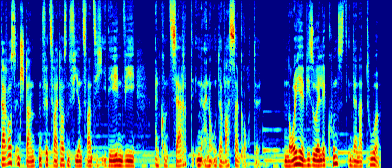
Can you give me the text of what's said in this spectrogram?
Daraus entstanden für 2024 Ideen wie ein Konzert in einer Unterwassergrotte, neue visuelle Kunst in der Natur,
